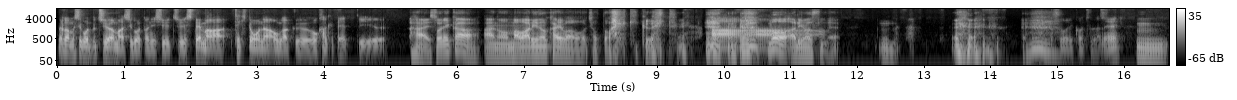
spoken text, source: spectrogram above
だからまあ仕事中はまあ仕事に集中してまあ適当な音楽をかけてっていうはい。それか、あの、周りの会話をちょっと 聞くって。もうありますね。うん。そういうことだねうん。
